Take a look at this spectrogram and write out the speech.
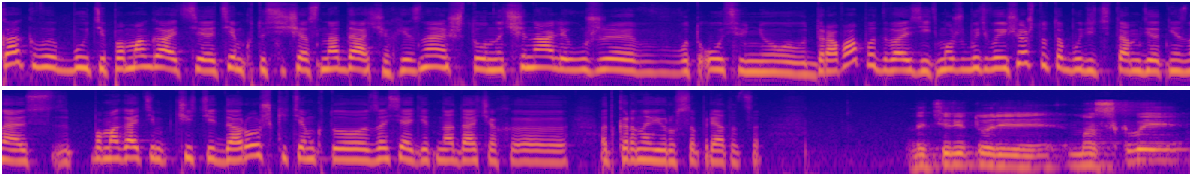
как вы будете помогать э, тем, кто сейчас на дачах? Я знаю, что начинали уже вот осенью дрова подвозить. Может быть, вы еще что-то будете там делать, не знаю, помогать им чистить дорожки тем, кто засядет на дачах э, от коронавируса прятаться? На территории Москвы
